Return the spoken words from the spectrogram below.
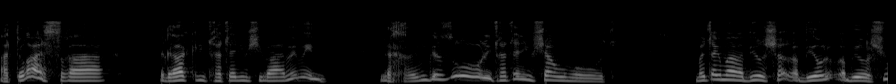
התורה אסרה רק להתחתן עם שבעה עממים, ואחרים גזרו להתחתן עם שאר אומות. אומרת הגמרא רבי, רבי, רבי יהושע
